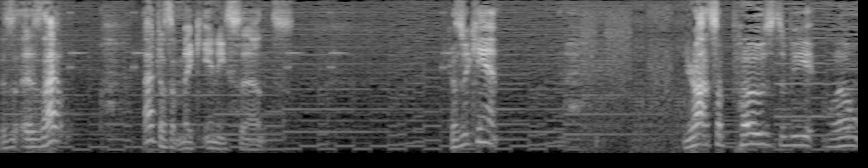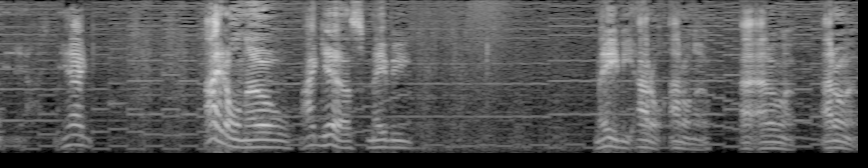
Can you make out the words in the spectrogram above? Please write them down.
Is, is that... That doesn't make any sense. Because we can't... You're not supposed to be... Well, yeah... I don't know. I guess. Maybe... Maybe. I don't I don't know. I, I don't know. I don't know.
